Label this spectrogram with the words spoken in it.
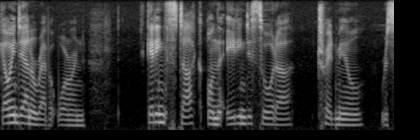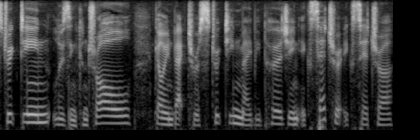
going down a rabbit warren, getting stuck on the eating disorder treadmill, restricting, losing control, going back to restricting, maybe purging, etc., etc.,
